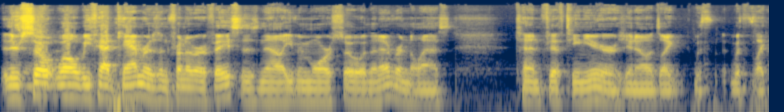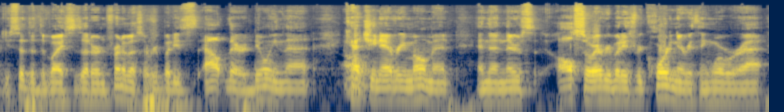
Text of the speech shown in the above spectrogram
There's so well. We've had cameras in front of our faces now, even more so than ever in the last 10, 15 years. You know, it's like with with like you said, the devices that are in front of us. Everybody's out there doing that, Oh. catching every moment, and then there's also everybody's recording everything where we're at.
